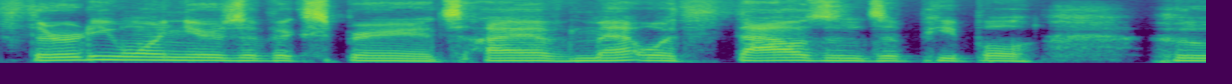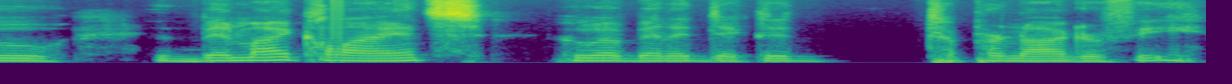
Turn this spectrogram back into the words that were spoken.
31 years of experience. I have met with thousands of people who have been my clients who have been addicted to pornography.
